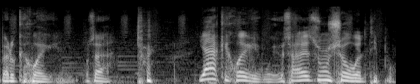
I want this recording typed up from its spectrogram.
Pero que juegue. O sea, ya que juegue, güey. O sea, es un show el tipo.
